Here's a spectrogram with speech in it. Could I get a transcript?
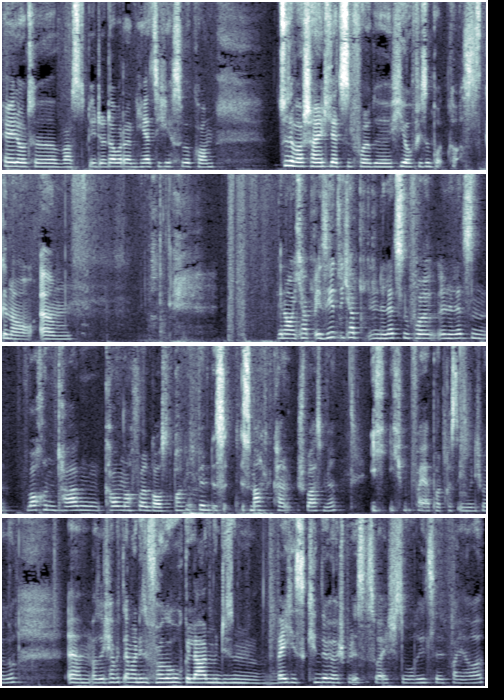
Hey Leute, was geht? Und aber dann herzliches Willkommen zu der wahrscheinlich letzten Folge hier auf diesem Podcast. Genau. Ähm, genau, ich habe, ihr seht, ich habe in den letzten Folgen, in den letzten Wochen, Tagen kaum noch Folgen rausgebracht. Ich finde, es, es macht keinen Spaß mehr. Ich, ich feiere Podcast irgendwie nicht mehr so. Ähm, also ich habe jetzt einmal diese Folge hochgeladen mit diesem, welches Kinderhörspiel ist es, weil ich so Rätsel feiere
